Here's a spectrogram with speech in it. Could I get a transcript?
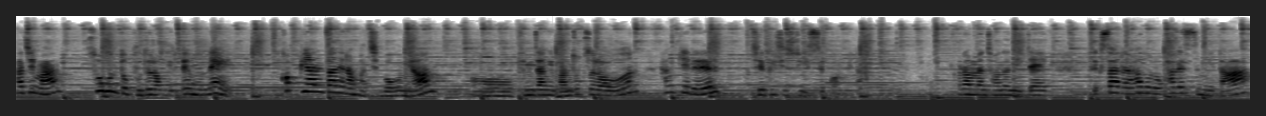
하지만 속은 또 부드럽기 때문에 커피 한 잔이랑 같이 먹으면 어, 굉장히 만족스러운 한 끼를 즐기실 수 있을 겁니다. 그러면 저는 이제 식사를 하도록 하겠습니다.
